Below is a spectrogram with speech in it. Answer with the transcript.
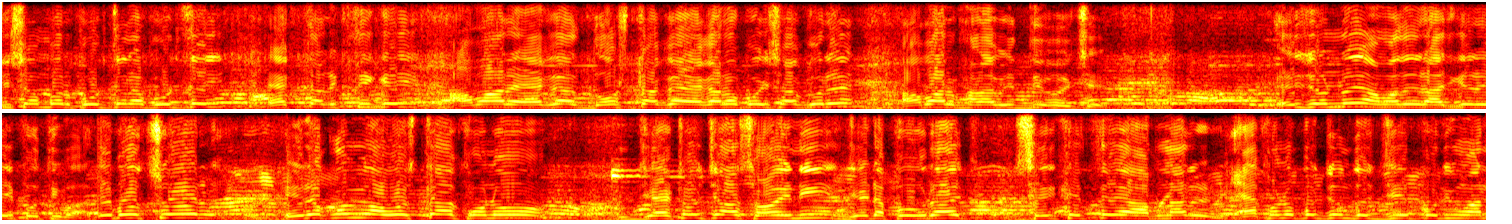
ডিসেম্বর পড়তে না পড়তেই এক তারিখ থেকেই আবার এগারো দশ টাকা এগারো পয়সা করে আবার ভাড়া বৃদ্ধি হয়েছে। এই জন্যই আমাদের আজকের এই প্রতিবাদ। এবছর এরকমই অবস্থা, কোনো জ্যাঠো চাষ হয়নি, যেটা পৌরাজ, সেই ক্ষেত্রে আপনার এখনও পর্যন্ত পর্যন্ত যে পরিমাণ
